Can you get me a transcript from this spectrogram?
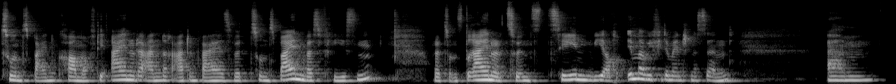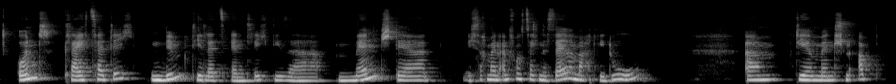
zu uns beiden kommen. Auf die eine oder andere Art und Weise wird zu uns beiden was fließen. Oder zu uns dreien oder zu uns zehn, wie auch immer, wie viele Menschen es sind. Ähm, und gleichzeitig nimmt dir letztendlich dieser Mensch, der, ich sag mal in Anführungszeichen, dasselbe macht wie du, ähm, dir Menschen ab,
